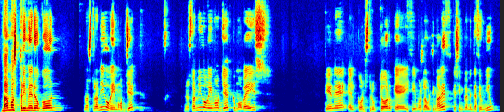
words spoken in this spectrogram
Vamos primero con nuestro amigo GameObject. Nuestro amigo GameObject, como veis, tiene el constructor que hicimos la última vez, que simplemente hace un new,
